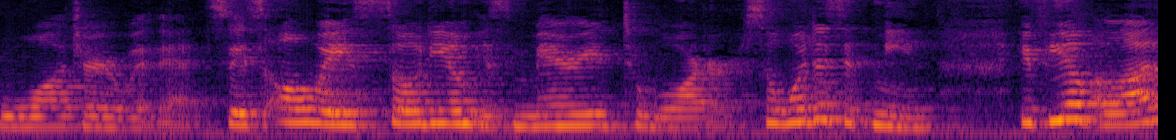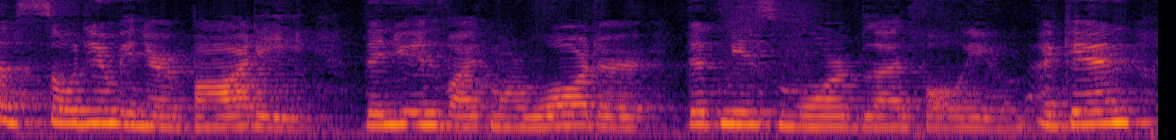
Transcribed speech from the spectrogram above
water with it. So it's always sodium is married to water. So what does it mean? If you have a lot of sodium in your body, then you invite more water. That means more blood volume. Again,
